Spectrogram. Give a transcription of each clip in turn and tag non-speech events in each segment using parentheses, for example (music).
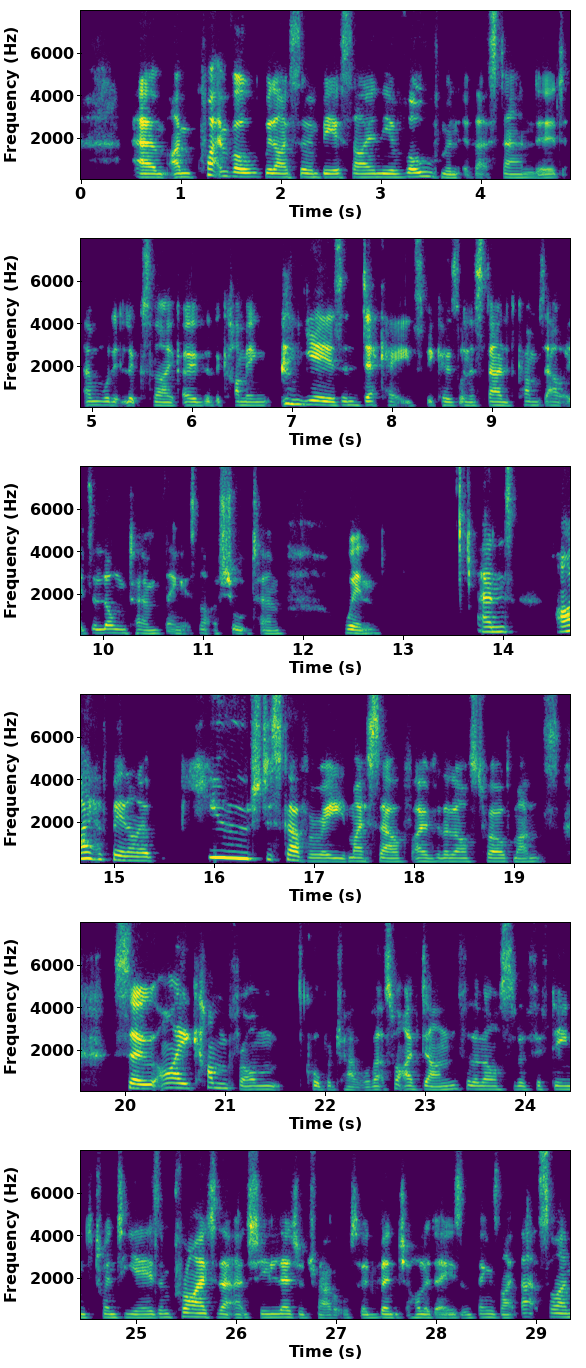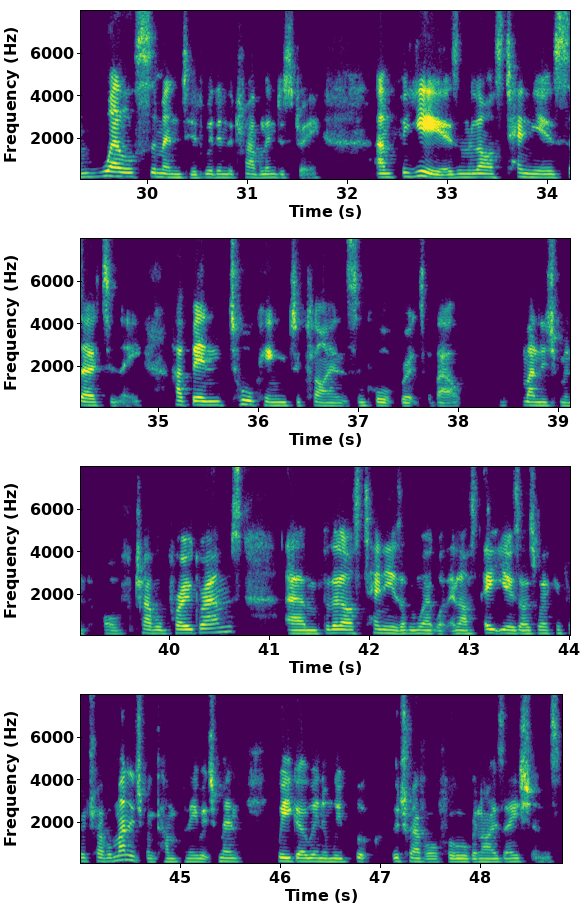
Um, I'm quite involved with ISO and BSI and the evolvement of that standard and what it looks like over the coming (clears throat) years and decades, because when a standard comes out, it's a long term thing, it's not a short term win. And I have been on a huge discovery myself over the last 12 months. So I come from corporate travel. That's what I've done for the last sort of 15 to 20 years. And prior to that, actually, leisure travel, so adventure holidays and things like that. So I'm well cemented within the travel industry. And for years, in the last 10 years certainly, have been talking to clients and corporates about management of travel programs. Um, for the last 10 years, I've been working, what, the last eight years, I was working for a travel management company, which meant we go in and we book the travel for organizations.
